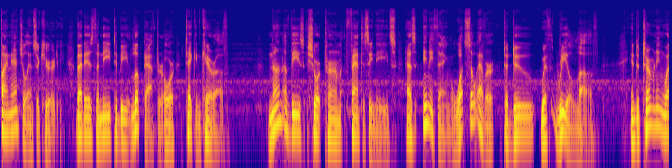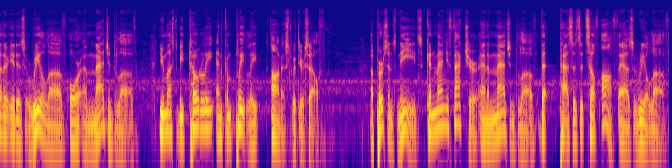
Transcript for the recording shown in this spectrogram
financial insecurity that is, the need to be looked after or taken care of. None of these short term fantasy needs has anything whatsoever to do with real love. In determining whether it is real love or imagined love, you must be totally and completely honest with yourself. A person's needs can manufacture an imagined love that passes itself off as real love.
